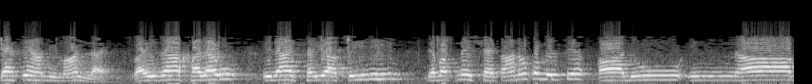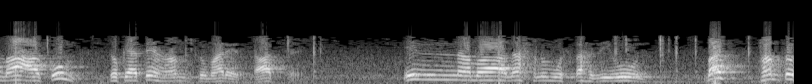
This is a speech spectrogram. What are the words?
کہتے ہیں ہم ایمان لائے۔ ویزا خلو الا سیاقین جب اپنے شیطانوں کو ملتے ہیں کالو انا معکم تو کہتے ہیں، ہم تمہارے ساتھ ہیں۔ انما نحن مستحزیون بس ہم تو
